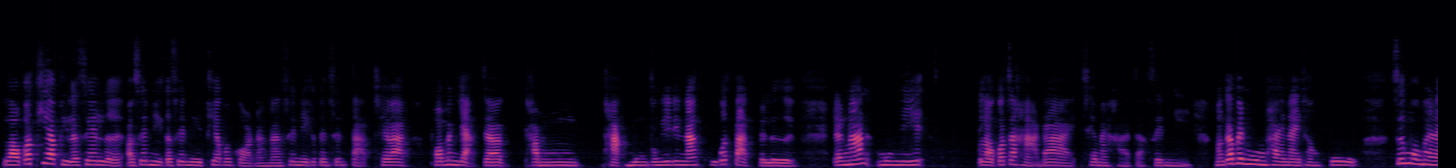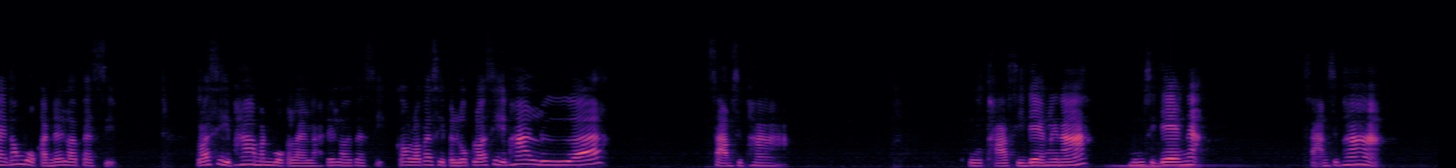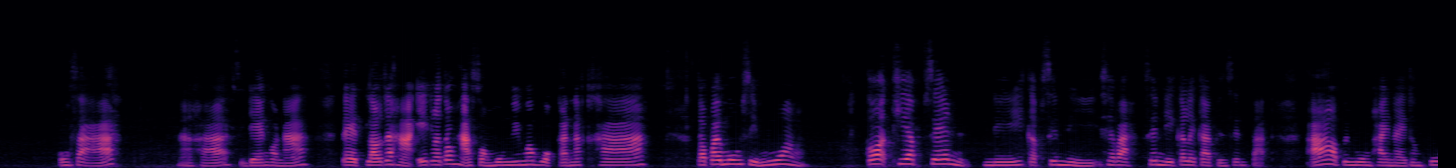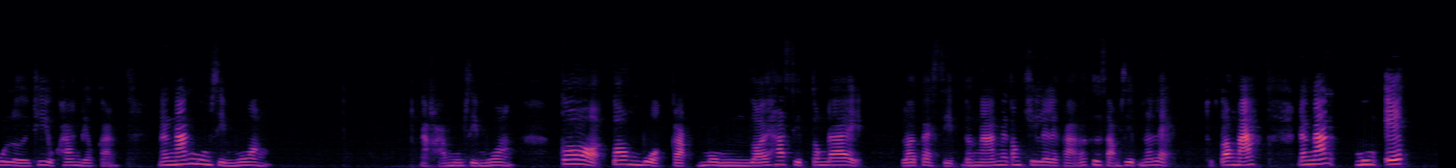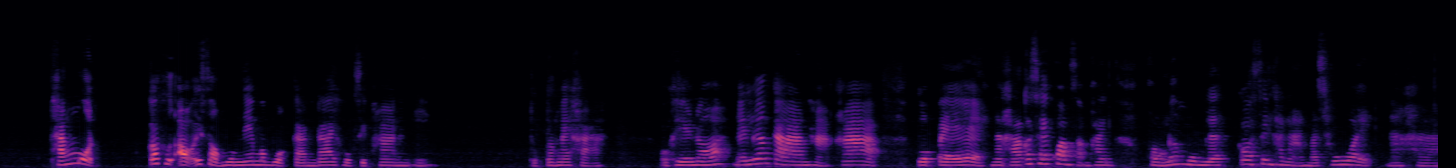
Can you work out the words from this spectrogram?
เราก็เทียบทีละเส้นเลย เอาเส้นนี้กับเส้นนี้เทียบกันก่อนดังนั้น เส้นนี้ก็เป็นเส้นตัดใช่ป่ะ เพราะมันอยากจะทำหักมุมตรงนี้ดีนะครูก็ตัดไปเลย ดังนั้นมุมนี้เราก็จะหาได้ใช่ไหมคะ จากเส้นนี้ มันก็เป็นมุมภายในทั้งคู่ ซึ่งมุมภายในต้องบวกกันได้ร้อยแปดสิบร้อยสี่ห้ามันบวกอะไรล่ะได้ร้อยแปดสิบก็ร้อยแปดสิบเป็นลบร้อยสี่ห้าเหลือ สามสิบห้าครูทาสีแดงเลยนะ มุมสีแดงเนี่ยสามสิบห้าองศานะคะ สีแดงก่อนนะ แต่เราจะหา x เราต้องหาสองมุมนี้มาบวกกันนะคะ ต่อไปมุมสีม่วง ก็เทียบเส้นนี้กับเส้นนี้ใช่ป่ะ เส้นนี้ก็เลยกลายเป็นเส้นตัด อ้าว เป็นมุมภายในทั้งคู่เลยที่อยู่ข้างเดียวกัน ดังนั้นมุมสีม่วงนะคะ มุมสีม่วง ก็ต้องบวกกับมุม 150 ต้องได้ 180 ดังนั้นไม่ต้องคิดเลยเลยค่ะ ก็คือ 30 นั่นแหละ ถูกต้องไหมดังนั้นมุม x ทั้งหมดก็คือเอาไอ้สองมุมนี้มาบวกกันได้ 65 นั่นเอง ถูกต้องไหมคะ โอเคเนาะ ในเรื่องการหาค่าตัวแปรนะคะ ก็ใช้ความสัมพันธ์ของเรื่องมุมและก็เส้นขนานมาช่วยนะคะ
